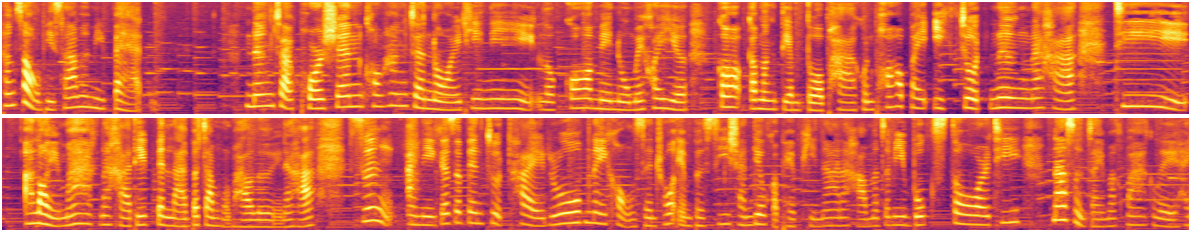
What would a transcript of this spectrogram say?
ทั้งสองพิซซ่ามันมี 8 เนื่องจาก portion ค่อนข้างจะน้อยที่นี่ แล้วก็เมนูไม่ค่อยเยอะ ก็กำลังเตรียมตัวพาคุณพ่อไปอีกจุดหนึ่งนะคะ ที่อร่อยมากนะคะ ที่เป็นร้านประจำของพาวเลยนะคะ ซึ่งอันนี้ก็จะเป็นจุดถ่ายรูปในของ Central Embassy ชั้นเดียวกับเพป i ีน่านะคะ มันจะมี bookstore ที่น่าสนใจมาก ๆ เลยให้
